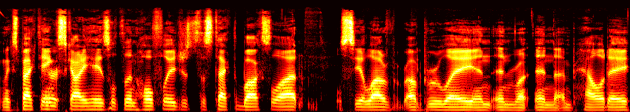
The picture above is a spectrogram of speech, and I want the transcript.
I'm expecting Scottie Hazelton, hopefully, just to stack the box a lot. We'll see a lot of uh, Brule and and run- and, and Haladay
